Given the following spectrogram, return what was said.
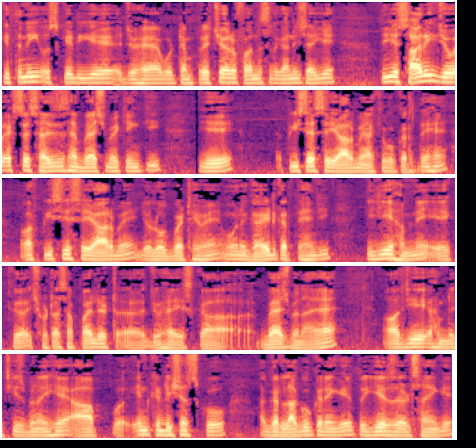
کتنی اس کے لیے جو ہے وہ ٹیمپریچر فرنس لگانی چاہیے۔ تو یہ ساری جو ایکسرسائز ہیں بیچ میکنگ کی، یہ پی سی ایس آر میں آ کے وہ کرتے ہیں۔ اور پی سی ایس اے آر میں جو لوگ بیٹھے ہوئے ہیں، وہ انہیں گائیڈ کرتے ہیں جی کہ یہ ہم نے ایک چھوٹا سا پائلٹ جو ہے اس کا بیچ بنایا ہے اور یہ ہم نے چیز بنائی ہے۔ آپ ان کنڈیشنز کو اگر لاگو کریں گے تو یہ ریزلٹس آئیں گے۔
